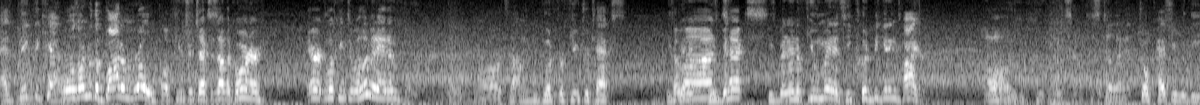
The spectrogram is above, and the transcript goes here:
As Big the Cat rolls under the bottom rope. Oh, Future Tex is on the corner. Eric looking to eliminate him. Oh, it's not looking good for Future Tex. He's Come been in- on, he's been, Tex. He's been in a few minutes. He could be getting tired. Oh, he he fights out. He's still in it. Joe Pesci with the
